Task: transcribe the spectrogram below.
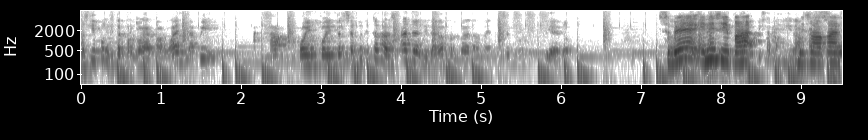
meskipun kita perkuliahan online, tapi poin-poin tersebut itu harus ada di dalam perkuliahan online tersebut. Iya dong. Sebenarnya ini sih Pak, misalkan-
